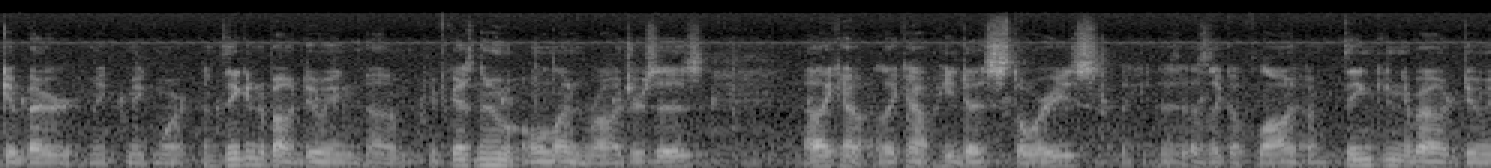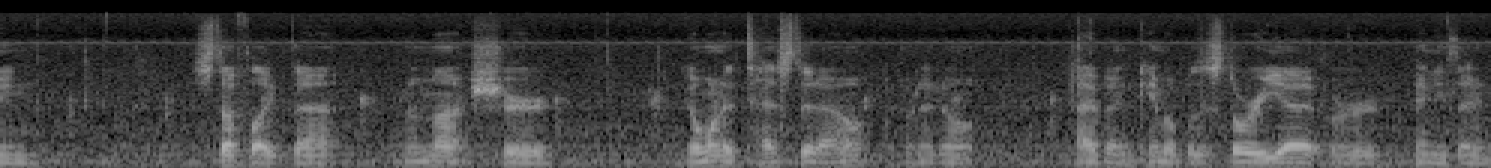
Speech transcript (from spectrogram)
get better, make make more. I'm thinking about doing, um, if you guys know who Olan Rogers is, I like how like how he does stories like as, as, like a vlog. I'm thinking about doing stuff like that, but I'm not sure. Like I want to test it out, but I don't. I haven't came up with a story yet or anything.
